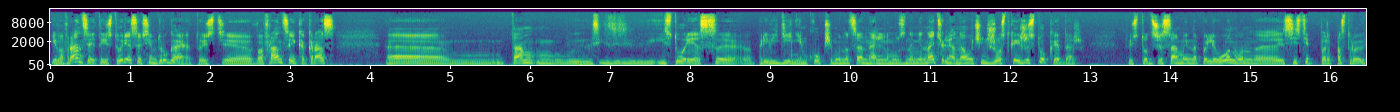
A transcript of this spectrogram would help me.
и во Франции эта история совсем другая. То есть во Франции как раз Э, там история с приведением к общему национальному знаменателю, она очень жесткая и жестокая даже. То есть тот же самый Наполеон, он э, построил,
